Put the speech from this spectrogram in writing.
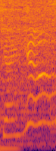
Can you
